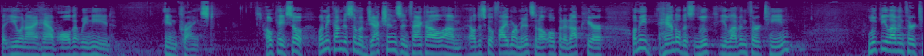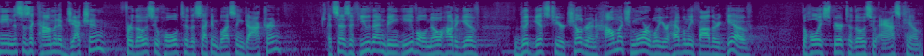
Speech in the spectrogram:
that you and I have all that we need in Christ. Okay, so let me come to some objections. In fact, I'll, um, I'll just go five more minutes and I'll open it up here. Let me handle this Luke 11 13. Luke 11 13, this is a common objection for those who hold to the second blessing doctrine. It says, If you then, being evil, know how to give good gifts to your children, how much more will your heavenly Father give the Holy Spirit to those who ask Him.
